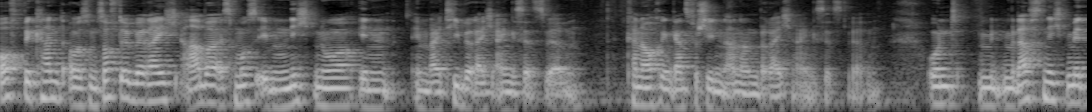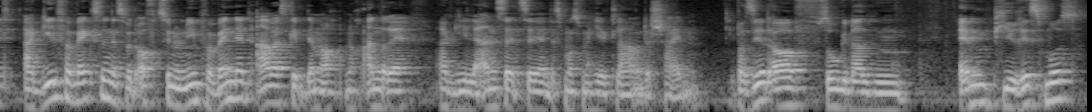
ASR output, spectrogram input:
oft bekannt aus dem Softwarebereich, aber es muss eben nicht nur in, im IT-Bereich eingesetzt werden. Kann auch in ganz verschiedenen anderen Bereichen eingesetzt werden. Und man darf es nicht mit agil verwechseln, es wird oft synonym verwendet, aber es gibt eben auch noch andere agile Ansätze, das muss man hier klar unterscheiden. Basiert auf sogenanntem Empirismus,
